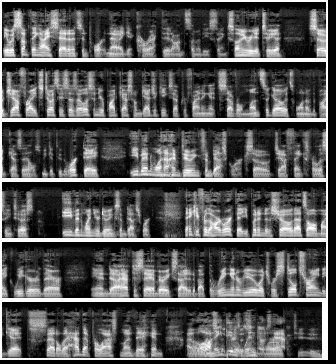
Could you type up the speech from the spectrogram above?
it was something I said, and it's important that I get corrected on some of these things. So let me read it to you. So Jeff writes to us. He says, "I listened to your podcast, Home Gadget Geeks, after finding it several months ago. It's one of the podcasts that helps me get through the workday, even when I'm doing some desk work." So Jeff, thanks for listening to us even when you're doing some desk work. Thank you for the hard work that you put into the show. That's all, Mike Wieger there. And uh, I have to say, I'm very excited about the ring interview, which we're still trying to get settled. I had that for last Monday, and I oh, lost. And they did a Windows app too.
